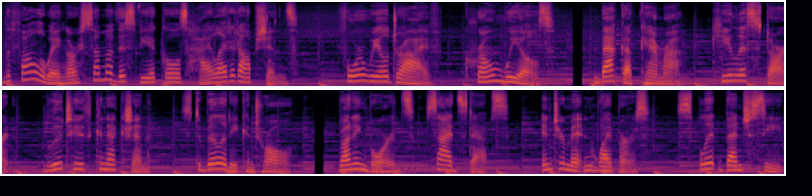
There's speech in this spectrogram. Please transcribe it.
The following are some of this vehicle's highlighted options. Four-wheel drive, chrome wheels, backup camera, keyless start, Bluetooth connection, stability control, running boards, side steps, intermittent wipers, split bench seat,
